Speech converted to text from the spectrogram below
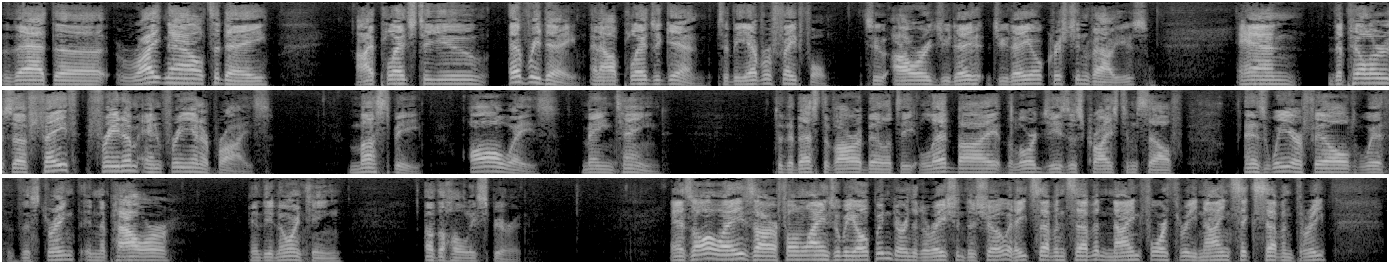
that uh, right now, today, I pledge to you every day, and I'll pledge again to be ever faithful to our Judeo Christian values and the pillars of faith, freedom, and free enterprise must be always maintained to the best of our ability, led by the Lord Jesus Christ Himself as we are filled with the strength and the power and the anointing of the Holy Spirit. As always, our phone lines will be open during the duration of the show at 877-943-9673.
